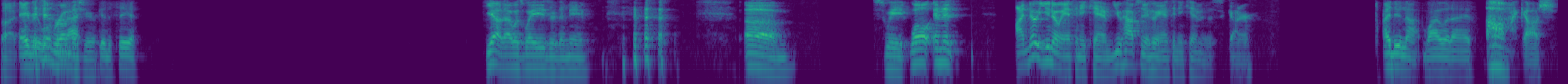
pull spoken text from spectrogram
But Avery, it's in Rome back. this year. Good to see you. Yeah, that was way easier than me. um, sweet. Well, and then I know you know Anthony Kim. You have to know who Anthony Kim is, Gunner. I do not. Why would I? Oh my gosh.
